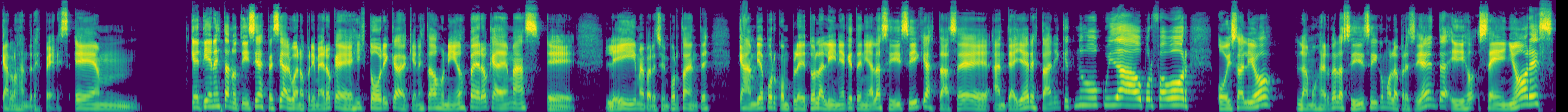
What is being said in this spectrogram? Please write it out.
Carlos Andrés Pérez. Em, ¿Qué tiene esta noticia especial? Bueno, primero que es histórica aquí en Estados Unidos, pero que además eh, leí, me pareció importante, cambia por completo la línea que tenía la CDC, que hasta hace anteayer están y que no, cuidado, por favor. Hoy salió la mujer de la CDC como la presidenta y dijo, señores,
